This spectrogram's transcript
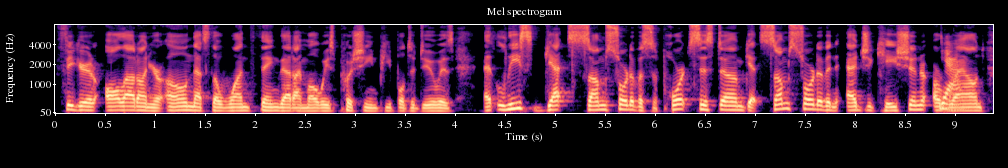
figure it all out on your own that's the one thing that i'm always pushing people to do is at least get some sort of a support system get some sort of an education around yeah.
